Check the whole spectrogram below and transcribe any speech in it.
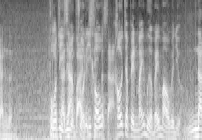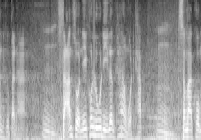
การเงินปกติใช้สามโยบยส่วนนี้เขาป็ประสนเขาจะเป็นไม้เหมือไม้เมากันอยู่ นั่นคือปัญหาอืมสามส่วนนี้เขารู้ดีเรื่องข้าวหมดครับอืมสมาคม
